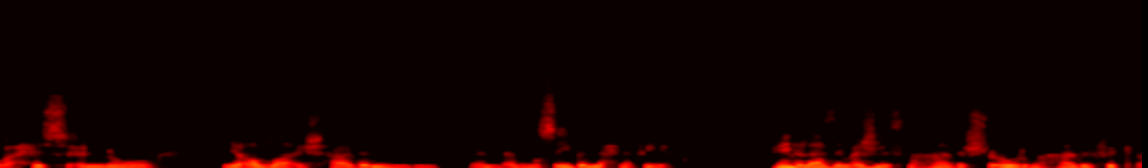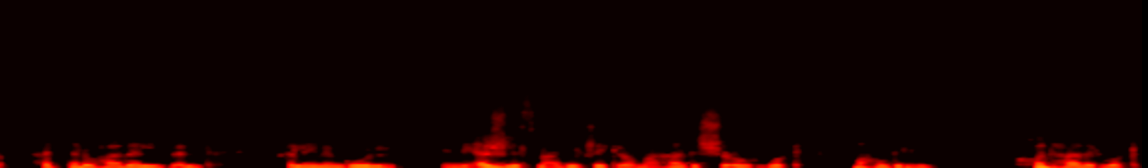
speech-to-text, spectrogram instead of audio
وأحس إنه يا الله إيش هذا المصيبة اللي إحنا فيها هنا لازم أجلس مع هذا الشعور مع هذه الفكرة حتى لو هذا. خلينا نقول إني أجلس مع هذه الفكرة ومع هذا الشعور وقت ما هو قليل خذ هذا الوقت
